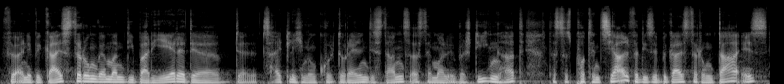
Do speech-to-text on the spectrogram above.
für eine Begeisterung, wenn man die Barriere der, der zeitlichen und kulturellen Distanz erst einmal überstiegen hat, dass das Potenzial für diese Begeisterung da ist,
